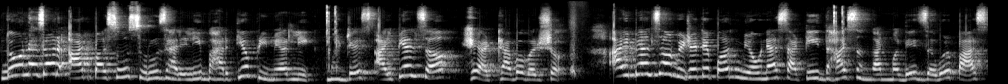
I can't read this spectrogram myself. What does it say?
दोन हजार आठपासून सुरू झालेली भारतीय प्रीमियर लीग म्हणजेच आय पी एलचं हे अठरावं वर्ष. आय पी एलचं विजेतेपद मिळवण्यासाठी दहा संघांमध्ये जवळपास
